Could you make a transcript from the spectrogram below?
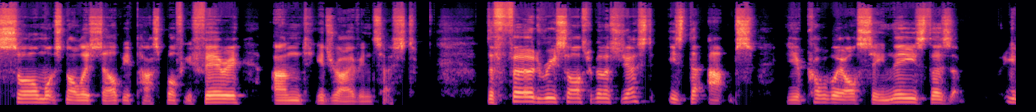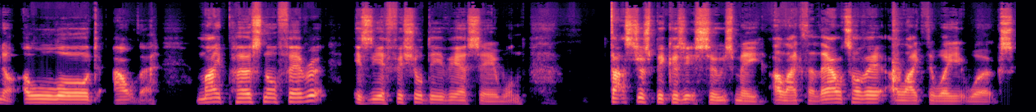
so much knowledge to help you pass both your theory and your driving test. The third resource we're going to suggest is the apps. You've probably all seen these. There's you know, a load out there. My personal favorite is the official DVSA one. That's just because it suits me. I like the layout of it, I like the way it works.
